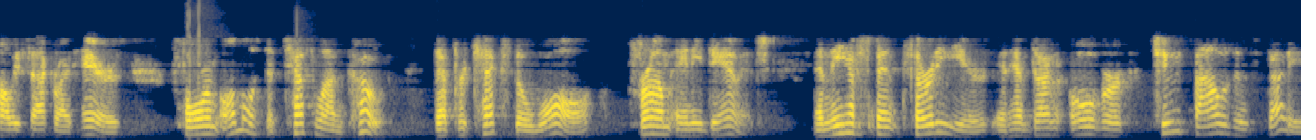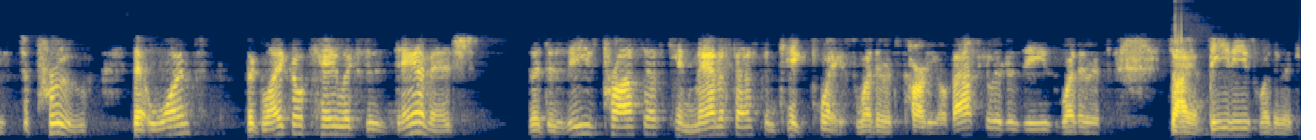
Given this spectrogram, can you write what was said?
polysaccharide hairs, form almost a Teflon coat that protects the wall from any damage. And they have spent 30 years and have done over 2,000 studies to prove that once the glycocalyx is damaged, the disease process can manifest and take place, whether it's cardiovascular disease, whether it's diabetes, whether it's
